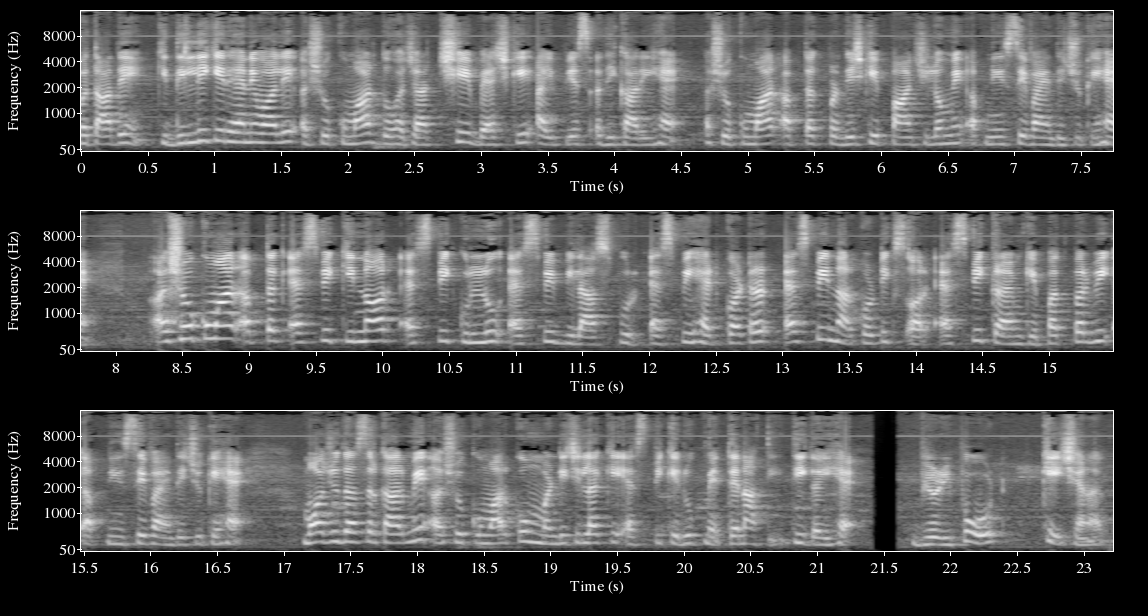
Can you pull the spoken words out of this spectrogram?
बता दें कि दिल्ली के रहने वाले अशोक कुमार 2006 बैच के आईपीएस अधिकारी हैं। अशोक कुमार अब तक प्रदेश के पाँच जिलों में अपनी सेवाएँ दे चुके हैं। अशोक कुमार अब तक SP Kinnaur, SP Kullu, SP Bilaspur, SP headquarters, SP narcotics और एसपी क्राइम के पद पर भी अपनी सेवाएँ दे चुके हैं। मौजूदा सरकार में अशोक कुमार को मंडी जिला के एसपी के रूप में तैनाती दी गई है। Bureau report, K channel.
